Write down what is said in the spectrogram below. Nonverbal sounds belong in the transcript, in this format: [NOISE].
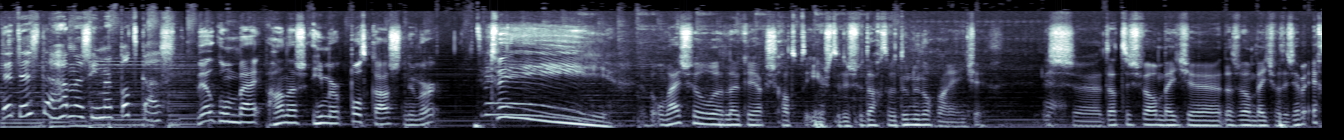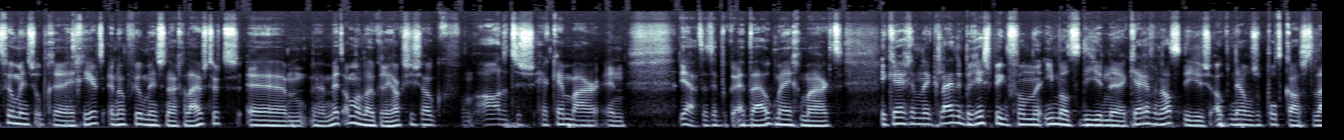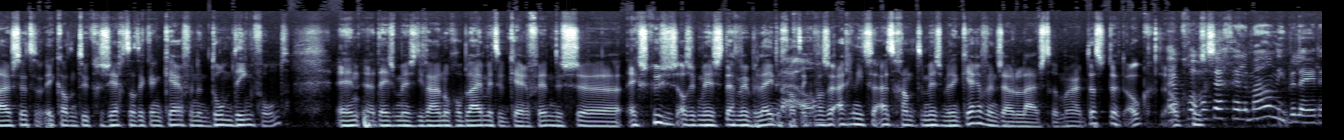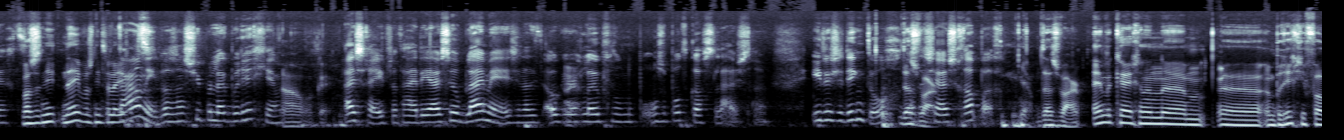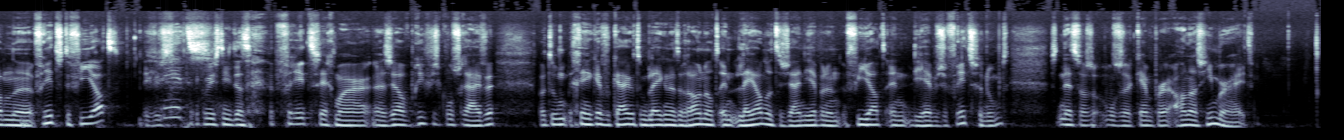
Dit is de Hanna Ziemer podcast. Welkom bij Hanna's Hiemer podcast nummer 2. We hebben onwijs veel eh, leuke reacties gehad op de eerste, dus we dachten we doen er nog maar eentje. Dus eh, dat, is wel een beetje, dat is wel een beetje wat is. Er hebben echt veel mensen op gereageerd en ook veel mensen naar geluisterd. Ehm, eh, met allemaal leuke reacties ook. Van, oh, dat is herkenbaar. En ja, dat heb ik, hebben wij ook meegemaakt. Ik kreeg een eh, kleine berisping van iemand die een caravan had. Die dus ook naar onze podcast luistert. Ik had natuurlijk gezegd dat ik een caravan een dom ding vond. En deze mensen die waren nogal blij met hun caravan. Dus excuses als ik mensen daarmee beledigd had. Nou. Ik was er eigenlijk niet zo uitgegaan dat de mensen met een caravan zouden luisteren. Maar dat is dat ook, ook goed. was echt helemaal niet beledigd. Was het niet? Nee, was niet Totaal beledigd? niet. Het was een superleuk berichtje. Oh, oké. Hij schreef dat hij er juist heel blij mee is. En dat hij het ook heel erg leuk vond om op onze podcast te luisteren. Ieder zijn ding toch? is waar. juist grappig. Ja, dat is waar. En we kregen een, ehm, eh, een berichtje van eh, Frits de Fiat. Ik wist, Frits. ik wist niet dat [LAUGHS] Frits zeg maar, eh, zelf briefjes kon schrijven. Maar toen ging ik even kijken. Toen bleken het Ronald en Leander te zijn. Die hebben een Fiat en die hebben ze Frits genoemd. Net zoals onze camper Hanna's Hiemer heet.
